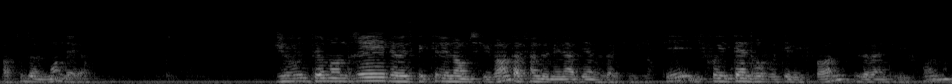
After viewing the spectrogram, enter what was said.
partout dans le monde d'ailleurs. Je vous demanderai de respecter les normes suivantes afin de mener à bien nos activités. Il faut éteindre vos téléphones si vous avez un téléphone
